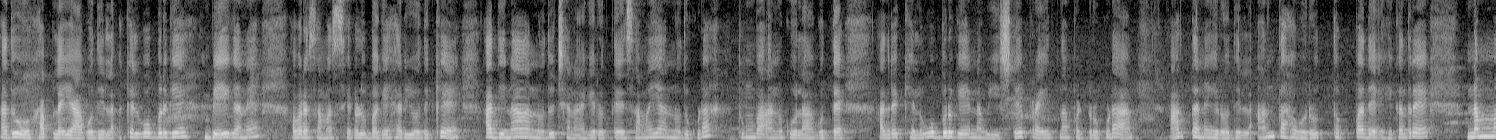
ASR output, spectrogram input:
ಅದು ಅಪ್ಲೈ ಆಗೋದಿಲ್ಲ. ಕೆಲವೊಬ್ಬರಿಗೆ ಬೇಗನೆ ಅವರ ಸಮಸ್ಯೆಗಳು ಬಗೆಹರಿಯೋದಕ್ಕೆ ಆ ದಿನ ಅನ್ನೋದು ಚೆನ್ನಾಗಿರುತ್ತೆ. ಸಮಯ ಅನ್ನೋದು ಕೂಡ ತುಂಬ ಅನುಕೂಲ ಆಗುತ್ತೆ. ಆದರೆ ಕೆಲವೊಬ್ಬರಿಗೆ ನಾವು ಎಷ್ಟೇ ಪ್ರಯತ್ನ ಪಟ್ಟರೂ ಕೂಡ ಆಗ್ತಾನೆ ಇರೋದಿಲ್ಲ. ಅಂತಹವರು ತಪ್ಪದೆ, ಏಕೆಂದರೆ ನಮ್ಮ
